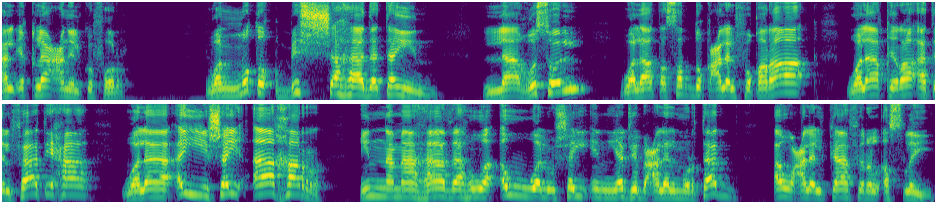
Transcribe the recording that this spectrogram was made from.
الإقلاع عن الكفر والنطق بالشهادتين لا غسل ولا تصدق على الفقراء ولا قراءة الفاتحة ولا أي شيء آخر إنما هذا هو أول شيء يجب على المرتد أو على الكافر الأصلي.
